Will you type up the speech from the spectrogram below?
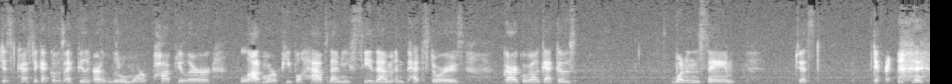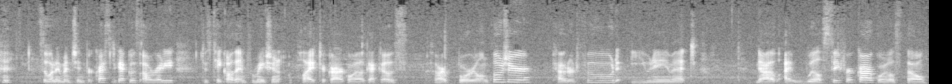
Just crested geckos I feel like are a little more popular. A lot more people have them. You see them in pet stores. Gargoyle geckos, one and the same just different. so what I mentioned for crested geckos already, just take all that information, apply it to gargoyle geckos. So our boreal enclosure, powdered food, you name it. Now I will say for gargoyles though,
